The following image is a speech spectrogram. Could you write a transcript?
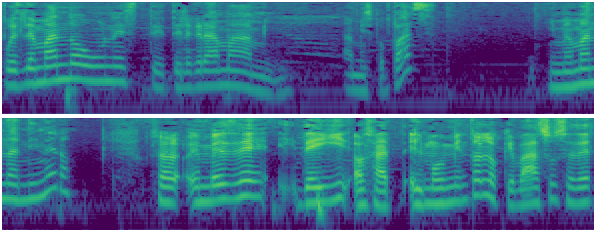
Pues le mando un este telegrama a mi a mis papás y me mandan dinero O sea, en vez de, ir, o sea, el movimiento lo que va a suceder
